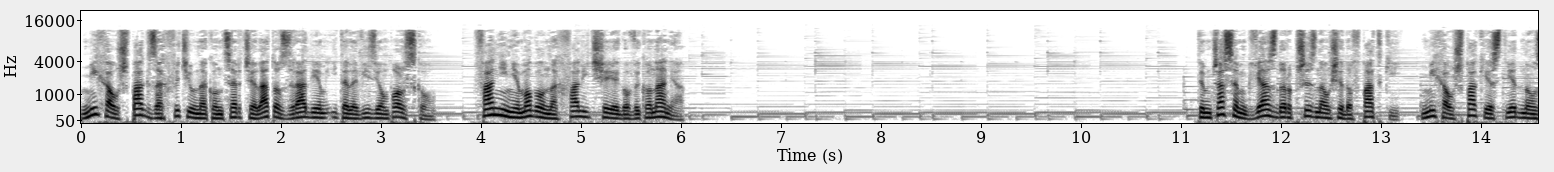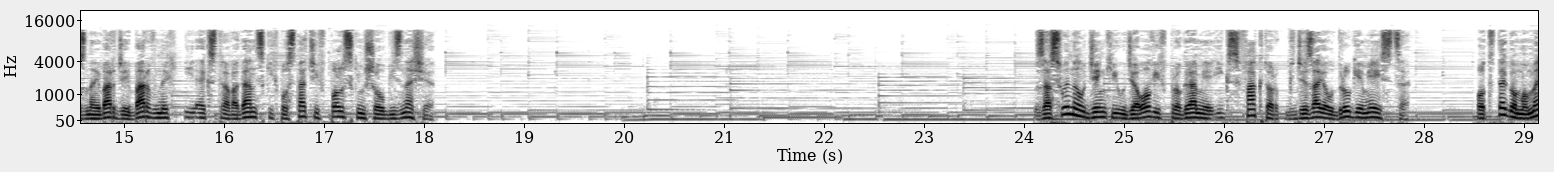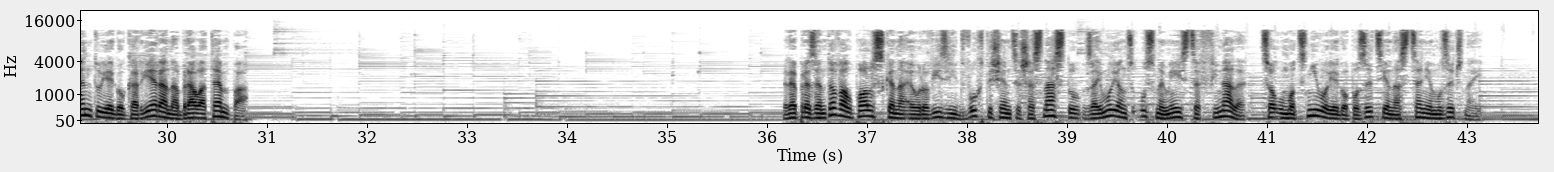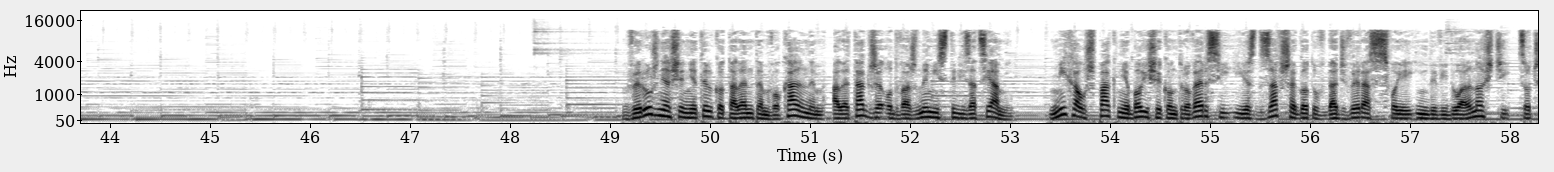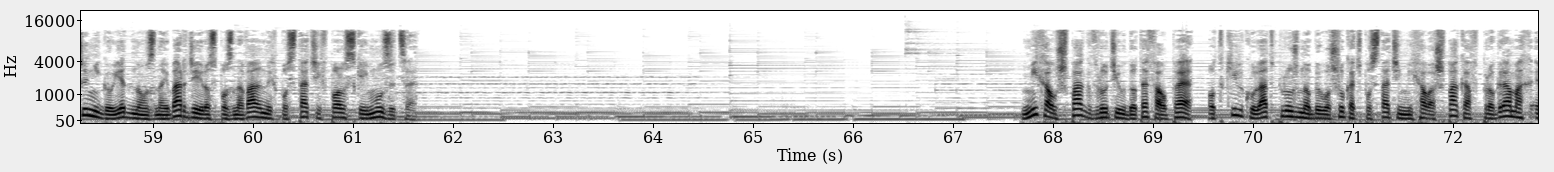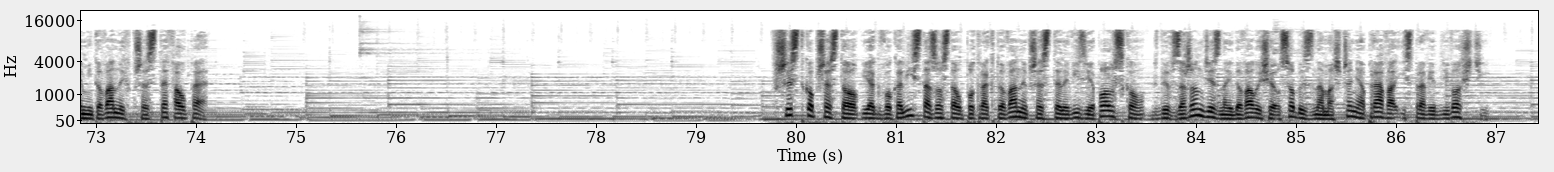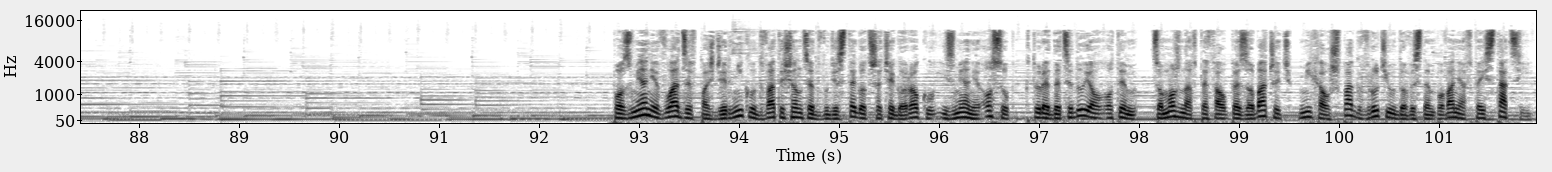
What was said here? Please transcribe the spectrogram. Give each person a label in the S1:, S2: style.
S1: Michał Szpak zachwycił na koncercie Lato z radiem i telewizją polską. Fani nie mogą nachwalić się jego wykonania. Tymczasem Gwiazdor przyznał się do wpadki. Michał Szpak jest jedną z najbardziej barwnych i ekstrawaganckich postaci w polskim showbiznesie. Zasłynął dzięki udziałowi w programie X Factor, gdzie zajął drugie miejsce. Od tego momentu jego kariera nabrała tempa. Reprezentował Polskę na Eurowizji 2016, zajmując ósme miejsce w finale, co umocniło jego pozycję na scenie muzycznej. Wyróżnia się nie tylko talentem wokalnym, ale także odważnymi stylizacjami. Michał Szpak nie boi się kontrowersji i jest zawsze gotów dać wyraz swojej indywidualności, co czyni go jedną z najbardziej rozpoznawalnych postaci w polskiej muzyce. Michał Szpak wrócił do TVP, od kilku lat próżno było szukać postaci Michała Szpaka w programach emitowanych przez TVP. Wszystko przez to, jak wokalista został potraktowany przez telewizję polską, gdy w zarządzie znajdowały się osoby z namaszczenia prawa i sprawiedliwości. Po zmianie władzy w październiku 2023 roku i zmianie osób, które decydują o tym, co można w TVP zobaczyć, Michał Szpak wrócił do występowania w tej stacji.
